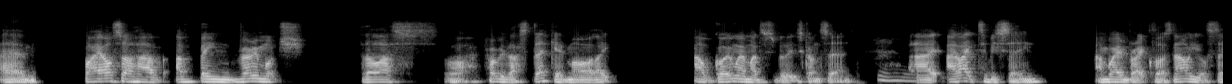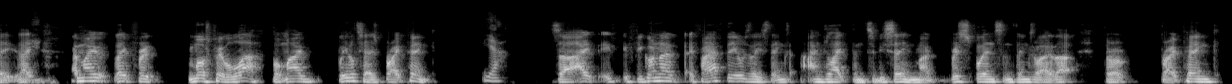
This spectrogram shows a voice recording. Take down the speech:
Um, but I also have I've been very much for the last oh, probably last decade more like outgoing where my disability is concerned. Mhm. I, I like to be seen. I'm wearing bright clothes now. You'll see, like, and my like for most people laugh, but my wheelchair is bright pink. Yeah. So I, if, if you're gonna, if I have to use these things, I'd like them to be seen. My wrist splints and things like that, they're bright pink.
